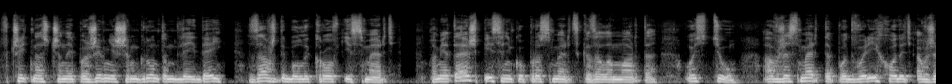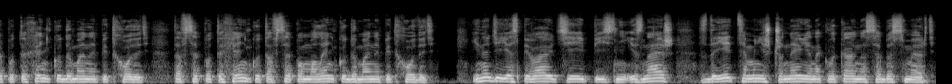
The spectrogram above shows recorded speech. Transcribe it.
вчить нас, що найпоживнішим ґрунтом для ідей завжди були кров і смерть. Пам'ятаєш пісеньку про смерть, сказала Марта. Ось цю. А вже смерть та по дворі ходить, а вже потихеньку до мене підходить, та все потихеньку, та все помаленьку до мене підходить. Іноді я співаю цієї пісні, і знаєш, здається мені, що нею я накликаю на себе смерть.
